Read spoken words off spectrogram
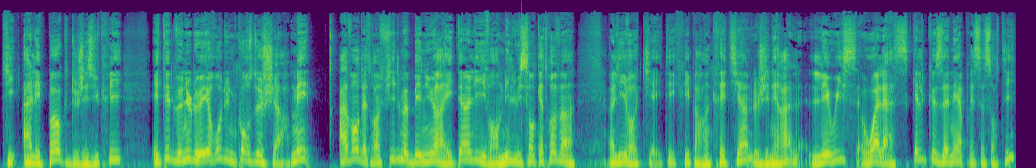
qui, à l'époque de Jésus-Christ, était devenu le héros d'une course de chars. Mais avant d'être un film, Bénur a été un livre en 1880. Un livre qui a été écrit par un chrétien, le général Lewis Wallace. Quelques années après sa sortie,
